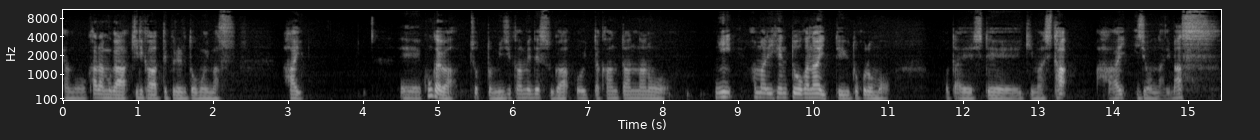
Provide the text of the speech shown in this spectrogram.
あのカラムが切り替わってくれると思います。はい。えー今回はちょっと短めですが、こういった簡単なのにあまり返答がないっていうところもお答えしていきました。はい、以上になります。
